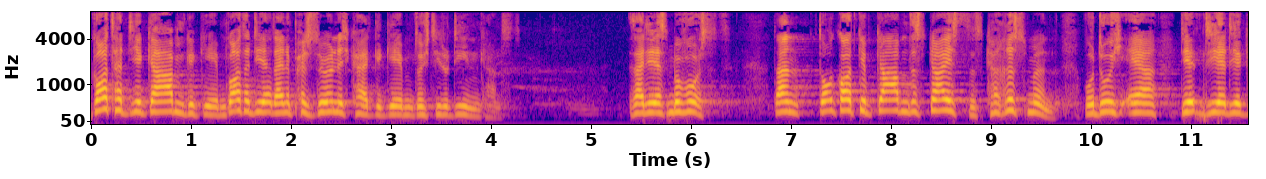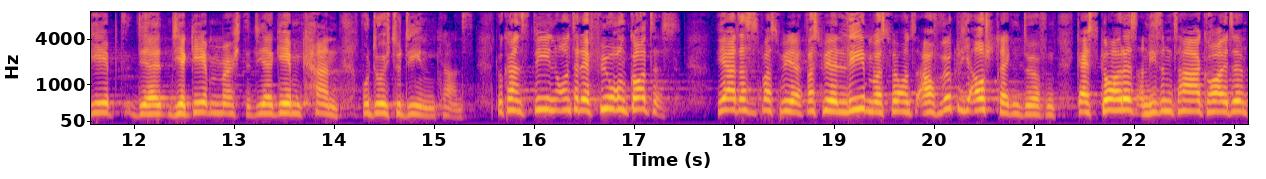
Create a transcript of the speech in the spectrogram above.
Gott hat dir Gaben gegeben. Gott hat dir deine Persönlichkeit gegeben, durch die du dienen kannst. Sei dir dessen bewusst. Dann, Gott gibt Gaben des Geistes, Charismen, wodurch er dir, dir, dir, gibt, dir, dir geben möchte, dir geben kann, wodurch du dienen kannst. Du kannst dienen unter der Führung Gottes. Ja, das ist, was wir, was wir lieben, was wir uns auch wirklich ausstrecken dürfen. Geist Gottes, an diesem Tag heute,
